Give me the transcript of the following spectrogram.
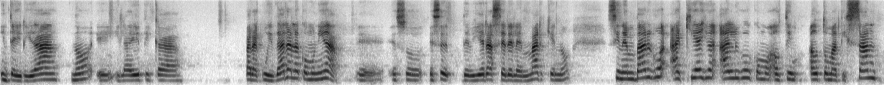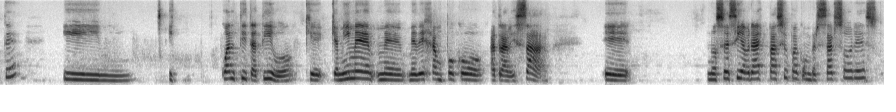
integridad ¿no? y la ética para cuidar a la comunidad. eso, ese debiera ser el enmarque, ¿no? Sin embargo, aquí hay algo como automatizante y, cuantitativo que, a mí me, deja un poco atravesada. Eh, no sé si habrá espacio para conversar sobre eso.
